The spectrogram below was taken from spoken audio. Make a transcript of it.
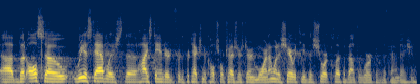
uh, but also reestablish the high standard for the protection of cultural treasures during war. And I want to share with you this short clip about the work of the foundation.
